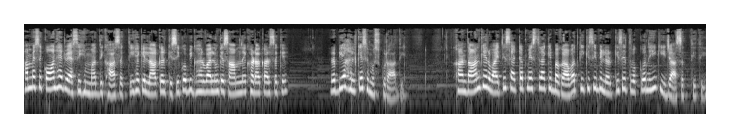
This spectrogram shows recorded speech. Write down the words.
ہم میں سے کون ہے جو ایسی ہمت دکھا سکتی ہے کہ لا کر کسی کو بھی گھر والوں کے سامنے کھڑا کر سکے؟ ربیہ ہلکے سے مسکرا دی۔ خاندان کے روایتی سیٹ اپ میں اس طرح کی بغاوت کی کسی بھی لڑکی سے توقع نہیں کی جا سکتی تھی۔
